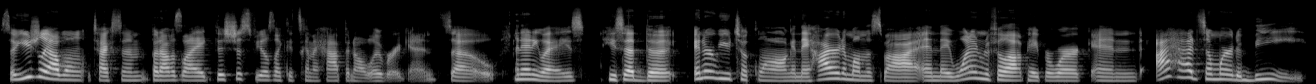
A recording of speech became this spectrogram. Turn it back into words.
So usually I won't text him, but I was like, this just feels like it's going to happen all over again. So, and anyways, he said the interview took long and they hired him on the spot and they wanted him to fill out paperwork. And I had somewhere to be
